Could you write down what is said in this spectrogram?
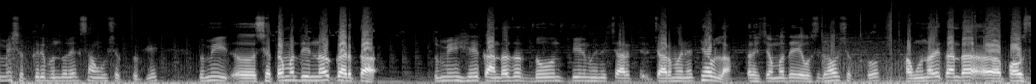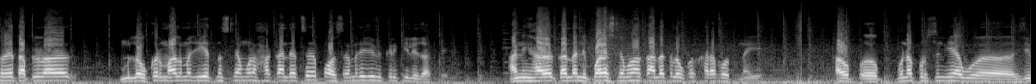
मी शेतकरी बंधून एक सांगू शकतो की तुम्ही शेतामध्ये न करता तुम्ही हे कांदा जर दोन तीन महिने चार चार महिने ठेवला तर ह्याच्यामध्ये व्यवस्थित राहू शकतो. हा उन्हाळी कांदा पावसाळ्यात आपल्याला लवकर माल म्हणजे येत नसल्यामुळे हा कांद्याचं पावसाळ्यामध्ये जी विक्री केली जाते. आणि हा कांदा निपाळ असल्यामुळे हा कांदा लवकर खराब होत नाही हा पुन्हा प्रसंगी ह्या व- जी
